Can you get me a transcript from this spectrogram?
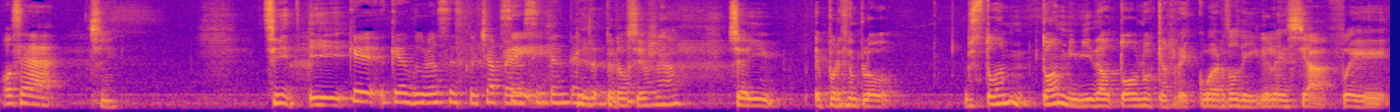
O sea, Sí. Sí, y... Qué, qué duro se escucha, pero Sí. sí, te entiendo. Pero, pero sí es real. O sea, y, eh, por ejemplo, pues toda, toda mi vida o todo lo que recuerdo de iglesia fue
